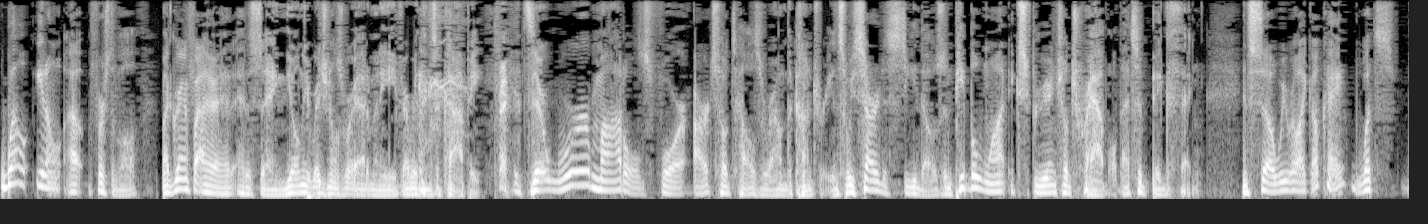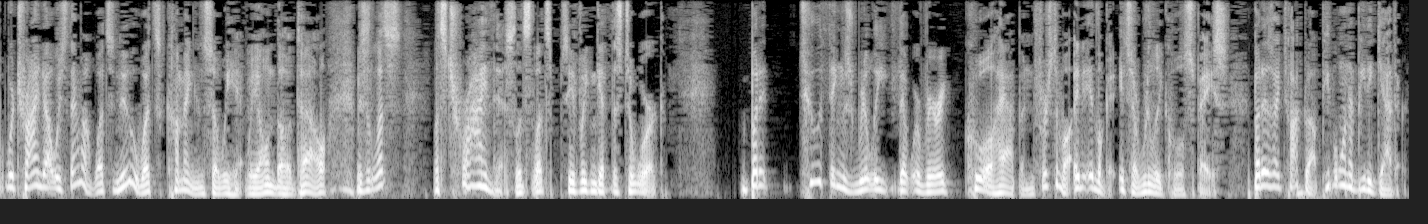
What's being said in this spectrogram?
Well, you know, uh, first of all, my grandfather had, had a saying: "The only originals were Adam and Eve. Everything's a copy." There were models for arts hotels around the country, and so we started to see those. And people want experiential travel; that's a big thing. And so we were like, "Okay, what's?" We're trying to always think about what's new, what's coming. And so we we owned the hotel. We said, "Let's let's try this. Let's let's see if we can get this to work." But it, two things really that were very cool happened. First of all, it, it- look, it's a really cool space. But as I talked about, people want to be together.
